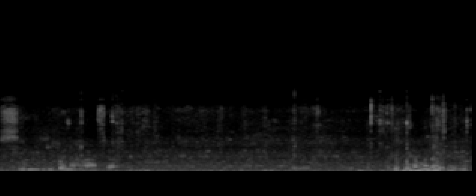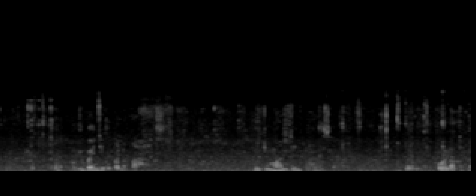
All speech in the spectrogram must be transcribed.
Kasi hindi pa nahasa. Iba naman ang. Yung iba hindi ko pa napahas. Medyo mahal din po sa 45.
